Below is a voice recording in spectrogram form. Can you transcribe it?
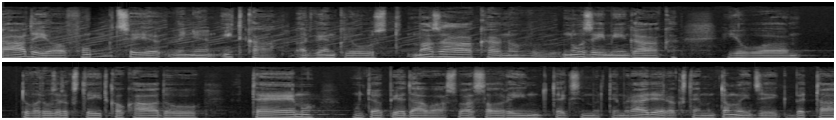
radio funkcija viņa it kā ar vienu kļūst mazāka, nu, nozīmīgāka, jo tu vari uzrakstīt kaut kādu tēmu, un tev piedāvās veselu rindu teiksim, ar tiem raidierakstiem un tam līdzīgi. Bet tā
